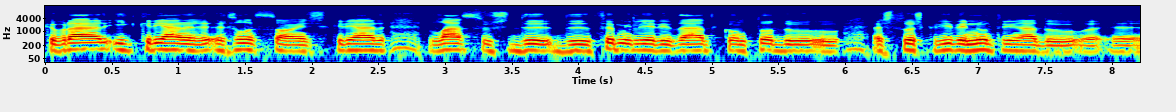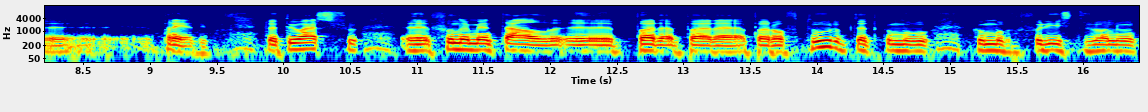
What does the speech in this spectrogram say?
quebrar e criar relações, criar laços de, de familiaridade com todas as pessoas que vivem num determinado uh, uh, prédio. Portanto, eu acho uh, fundamental para, para, para o futuro, portanto, como, como referiste, João Nuno,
